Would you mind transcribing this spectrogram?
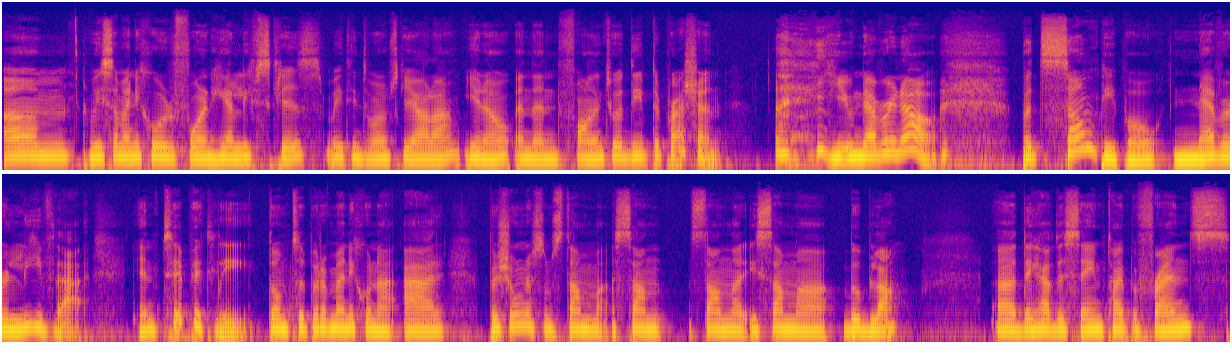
Um, vissa människor får en hel livskris, vet inte vad de ska göra, you know, and then fall into a deep depression. you never know. But some people never leave that. And typically, de typer av människorna är personer som stamma, san, stannar i samma bubbla. Uh, they have the same type of friends.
